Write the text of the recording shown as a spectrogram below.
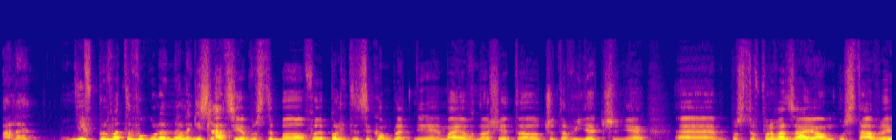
ale nie wpływa to w ogóle na legislację, po prostu, bo politycy kompletnie mają w nosie to, czy to widać, czy nie. E, po prostu wprowadzają ustawy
